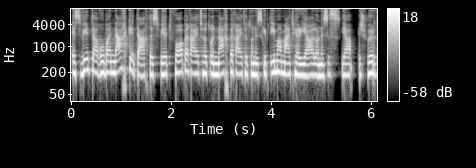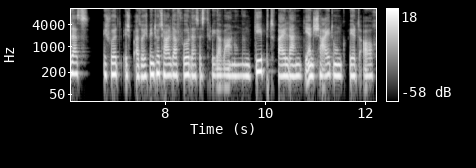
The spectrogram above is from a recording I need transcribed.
Es wird darüber nachgedacht, es wird vorbereitet und nachbereitet und es gibt immer Material und es ist, ja, ich würde das, ich würde, ich, also ich bin total dafür, dass es Triggerwarnungen gibt, weil dann die Entscheidung wird auch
